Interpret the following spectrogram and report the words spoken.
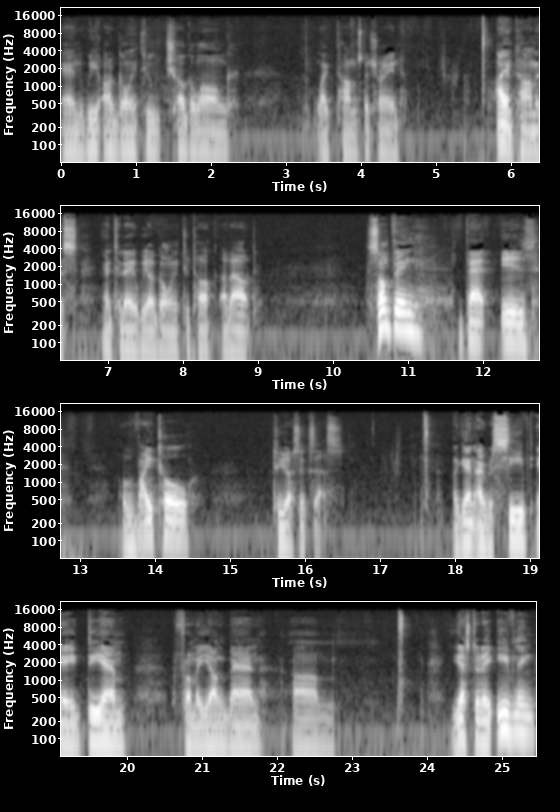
and we are going to chug along like Thomas the Train. I am Thomas, and today we are going to talk about something that is vital to your success. Again, I received a DM from a young man um, yesterday evening,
